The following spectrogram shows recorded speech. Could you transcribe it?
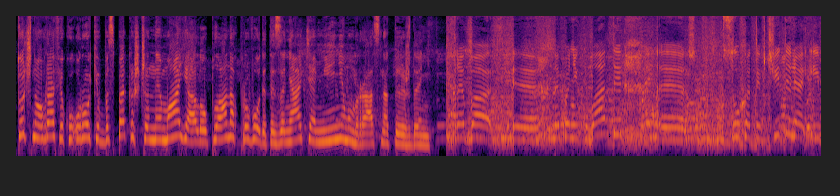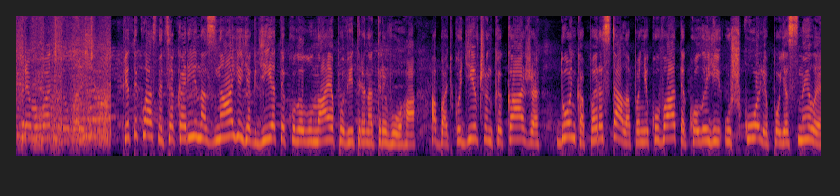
Точного графіку уроків безпеки ще немає, але у планах проводити заняття мінімум раз на тиждень. Треба е, не панікувати, е, слухати вчителя і прямувати до укриття. П'ятикласниця Каріна знає, як діяти, коли лунає повітряна тривога. А батько дівчинки каже, донька перестала панікувати, коли їй у школі пояснили,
